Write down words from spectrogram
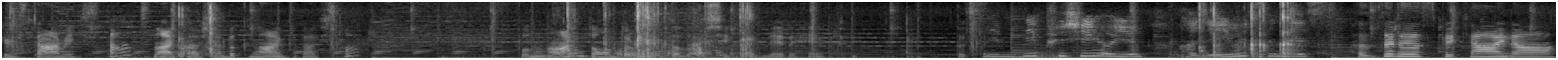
Göstermek ister misin arkadaşlar? Bakın arkadaşlar. Bunlar dondurma kalıbı şekilleri hep. Bakın Şimdi pişiyorum. Hazır mısınız? hazırız pekala.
